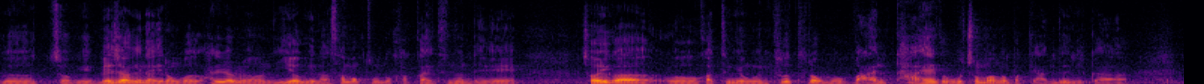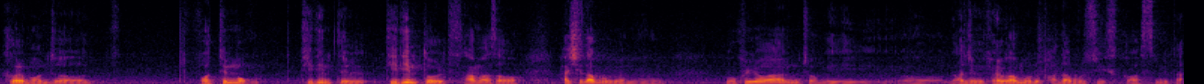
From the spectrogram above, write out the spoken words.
그, 저기 매장이나 이런 거 하려면 2억이나 3억 정도 가까이 드는데, 저희가 어, 같은 경우는 푸드트럭 뭐다 해도 5천만 원밖에 안 드니까 그걸 먼저 버팀목 디딤돌 디딤돌 삼아서 하시다 보면은 뭐 훌륭한 저기 어, 나중에 결과물을 받아볼 수 있을 것 같습니다.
